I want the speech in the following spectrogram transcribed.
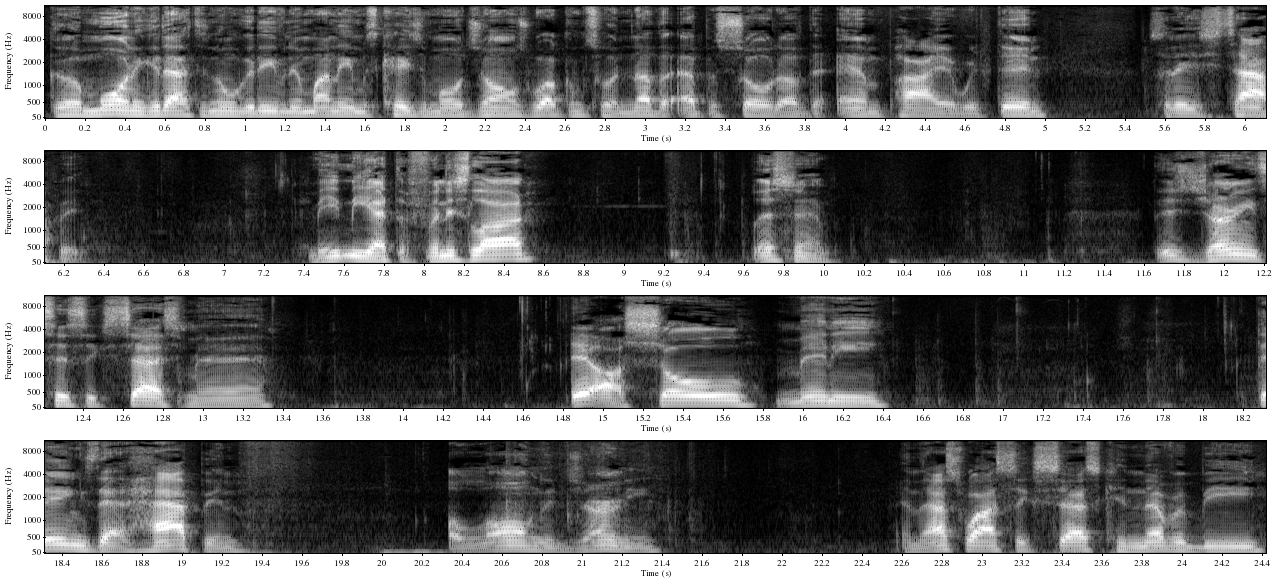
Good morning, good afternoon, good evening. My name is Mo Jones. Welcome to another episode of The Empire Within. Today's topic Meet me at the finish line. Listen, this journey to success, man, there are so many things that happen along the journey. And that's why success can never be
